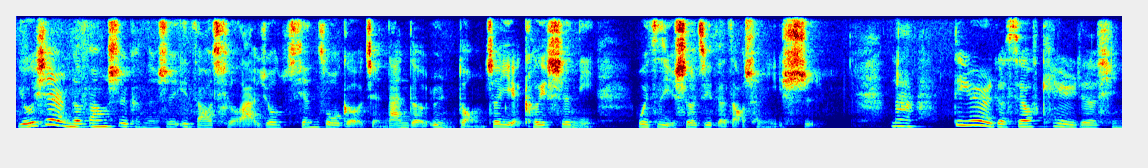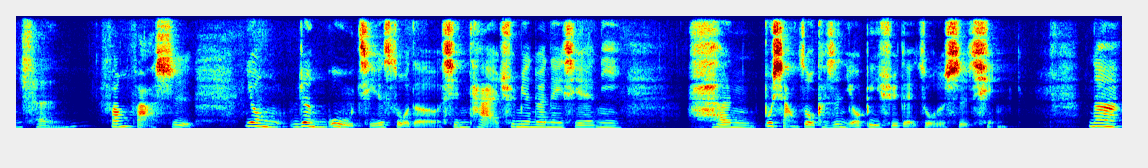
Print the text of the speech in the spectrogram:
有一些人的方式可能是一早起来就先做个简单的运动，这也可以是你为自己设计的早晨仪式。那第二个 self care 的形成方法是用任务解锁的心态去面对那些你。很不想做，可是你又必须得做的事情。那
